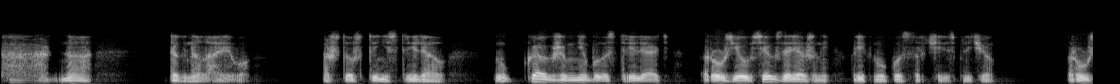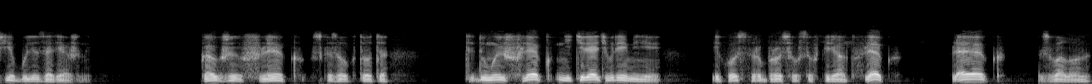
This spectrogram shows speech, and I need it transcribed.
«Одна догнала его. А что ж ты не стрелял? Ну, как же мне было стрелять? Ружья у всех заряжены?» — крикнул Костер через плечо. Ружья были заряжены. «Как же Флек?» — сказал кто-то. «Ты думаешь, Флек, не терять времени?» И Костер бросился вперед. «Флек! Флек!» — звал он.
